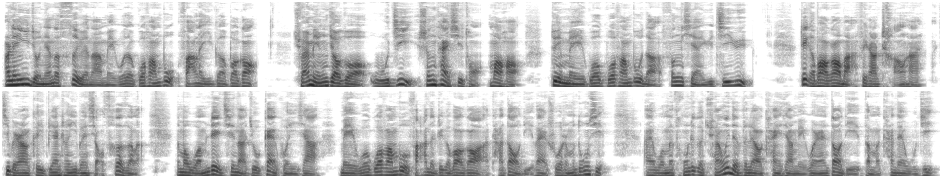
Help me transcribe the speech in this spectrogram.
二零一九年的四月呢，美国的国防部发了一个报告，全名叫做《五 G 生态系统：冒号对美国国防部的风险与机遇》。这个报告吧非常长哈，基本上可以编成一本小册子了。那么我们这期呢就概括一下美国国防部发的这个报告啊，它到底在说什么东西？哎，我们从这个权威的资料看一下美国人到底怎么看待五 G。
